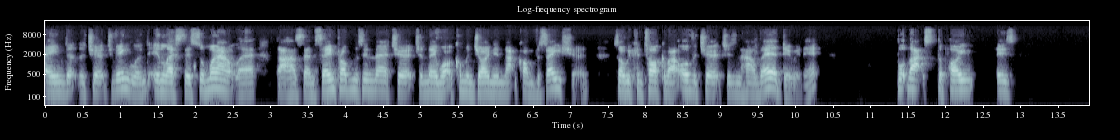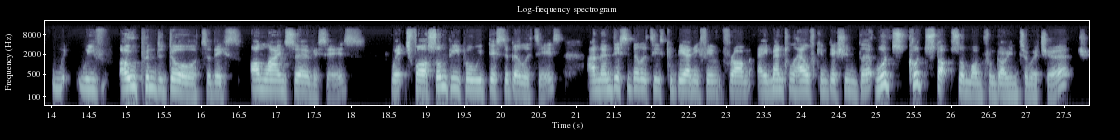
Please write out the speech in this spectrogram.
aimed at the church of england unless there's someone out there that has them same problems in their church and they want to come and join in that conversation so we can talk about other churches and how they're doing it. But that's the point is we- we've opened a door to this online services which for some people with disabilities and then disabilities could be anything from a mental health condition that would could stop someone from going to a church.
